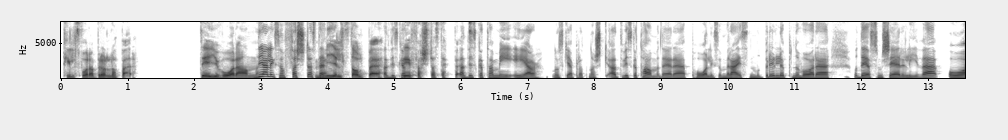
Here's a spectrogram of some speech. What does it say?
tills våra bröllop är. Det är ju våran Det är liksom första steg. milstolpe. Att vi ska- Det är första steppet. Att vi ska ta med er, nu ska jag prata norsk, att vi ska ta med dere på liksom reisen mot våre och det som sker i livet. Och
